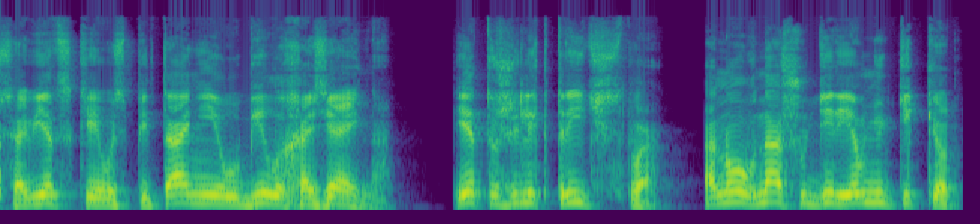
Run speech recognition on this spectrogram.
советское воспитание убило хозяина. Это же электричество! Оно в нашу деревню текет!»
